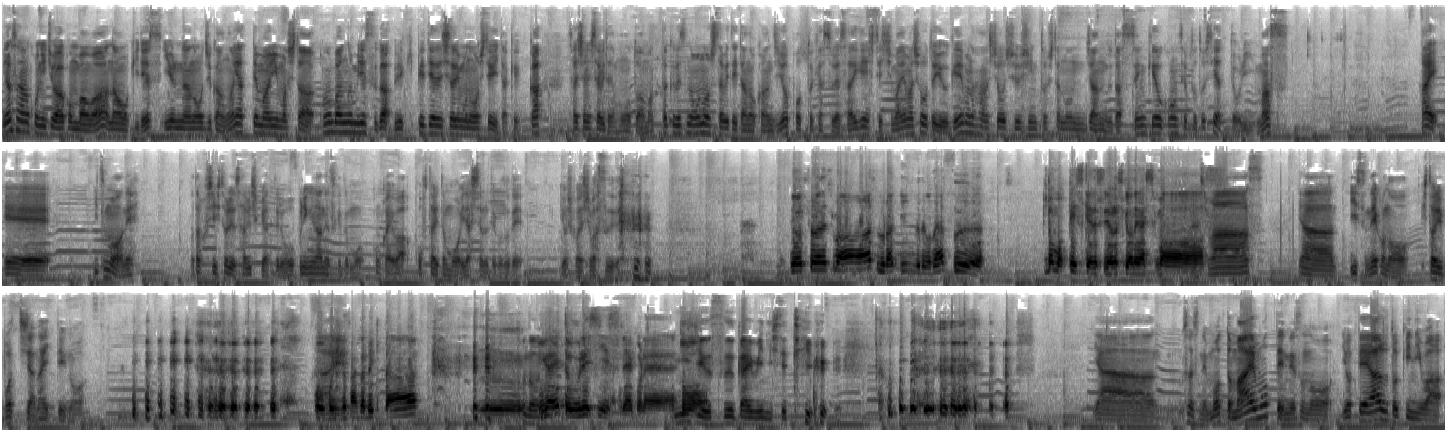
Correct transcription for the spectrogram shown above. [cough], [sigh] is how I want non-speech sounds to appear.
皆さん、こんにちは、こんばんは、直樹です。ゆるなのお時間がやってまいりました。この番組ですが、ウィキペディアで調べ物をしていた結果、最初に調べたものとは全く別のものを調べていたの漢字をポッドキャストで再現してしまいましょうというゲームの話を中心としたノンジャンル脱線系をコンセプトとしてやっております。はい、えー、いつもはね、私一人で寂しくやってるオープニングなんですけども、今回はお二人ともいらっしゃるということで、よろしくお願いします。よろしくお願いします。ブラキングでございます。どうも、ピースケです。よろしくお願いします。お願いします。いやー、いいっすね、この、一人ぼっちじゃないっていうのは。オープニング参加できた。こうのん。意外と嬉しいですね、これ。二十数回目にしてっていう。[laughs] いやー、そうですね、もっと前もってね、その、予定会う時には、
